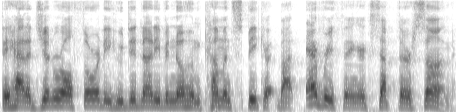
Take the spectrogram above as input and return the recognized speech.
they had a general authority who did not even know him come and speak about everything except their son.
